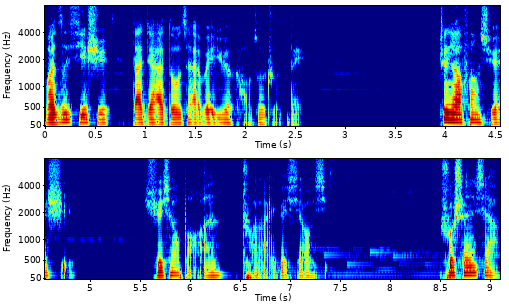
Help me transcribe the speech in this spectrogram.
晚自习时大家都在为月考做准备。正要放学时，学校保安传来一个消息，说山下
